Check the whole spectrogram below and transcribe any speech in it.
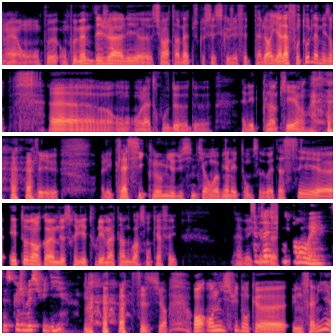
On peut, on peut même déjà aller euh, sur internet, puisque c'est ce que j'ai fait tout à l'heure. Il y a la photo de la maison. on, la trouve de, de, elle est de plein pied. Hein. elle est, elle est classique, mais au milieu du cimetière, on voit bien les tombes. Ça doit être assez euh, étonnant quand même de se réveiller tous les matins, de boire son café. Avec, ça doit être oui, c'est ce que je me suis dit. c'est sûr. On, y suit donc euh, une famille,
